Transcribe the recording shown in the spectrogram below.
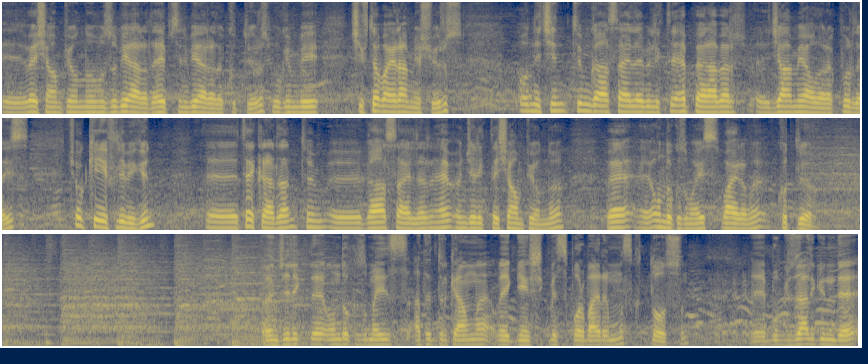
e, ve şampiyonluğumuzu bir arada, hepsini bir arada kutluyoruz. Bugün bir çifte bayram yaşıyoruz. Onun için tüm Galatasaray'la birlikte hep beraber e, camia olarak buradayız. Çok keyifli bir gün. E, Tekrardan tüm e, Galatasaraylıların hem öncelikle şampiyonluğu ve e, 19 Mayıs bayramı kutluyorum. Öncelikle 19 Mayıs Atatürk Anma ve Gençlik ve Spor Bayramımız kutlu olsun. Ee, bu güzel günde,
